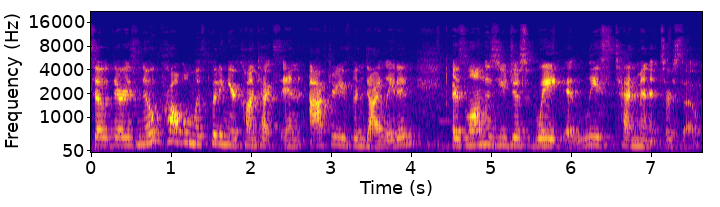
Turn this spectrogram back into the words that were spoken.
So there is no problem with putting your contacts in after you've been dilated as long as you just wait at least 10 minutes or so.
